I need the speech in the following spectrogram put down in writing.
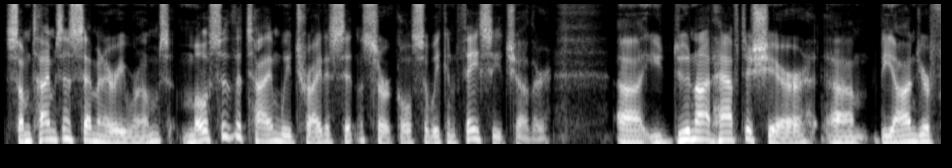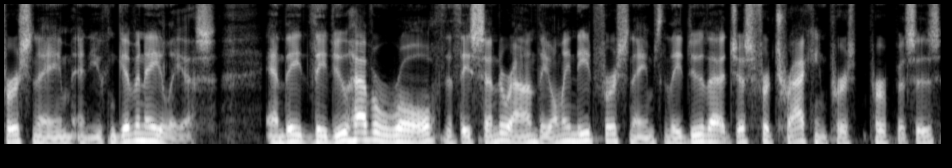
sometimes in seminary rooms. Most of the time we try to sit in circles so we can face each other. Uh, you do not have to share um, beyond your first name and you can give an alias and they they do have a roll that they send around. They only need first names, and they do that just for tracking pur- purposes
